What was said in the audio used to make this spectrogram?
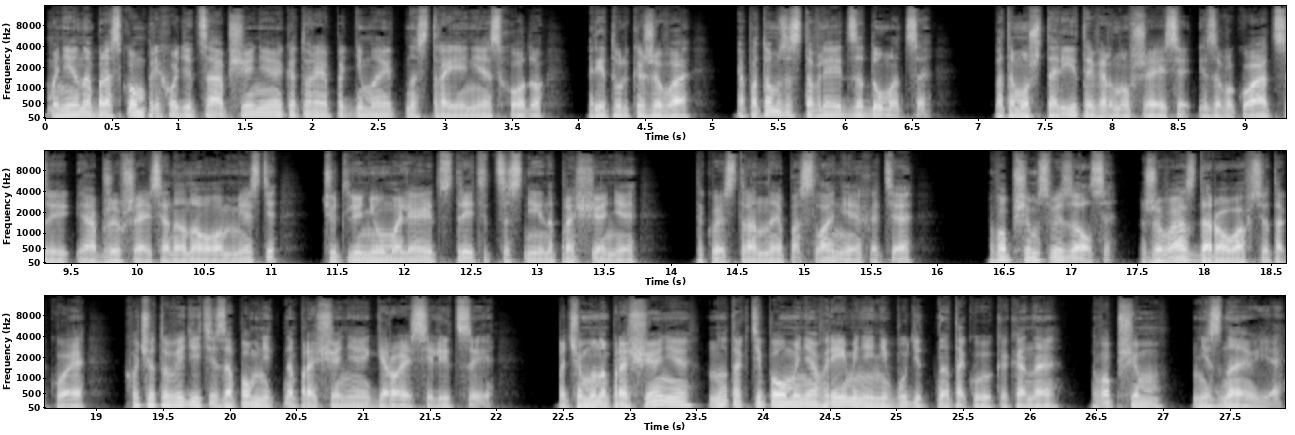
мне на броском приходит сообщение, которое поднимает настроение сходу. Ритулька жива, а потом заставляет задуматься. Потому что Рита, вернувшаяся из эвакуации и обжившаяся на новом месте, чуть ли не умоляет встретиться с ней на прощание. Такое странное послание, хотя... В общем, связался. Жива, здорова, все такое. Хочет увидеть и запомнить на прощание героя Силиции. Почему на прощание? Ну так типа у меня времени не будет на такую, как она. В общем, не знаю я.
